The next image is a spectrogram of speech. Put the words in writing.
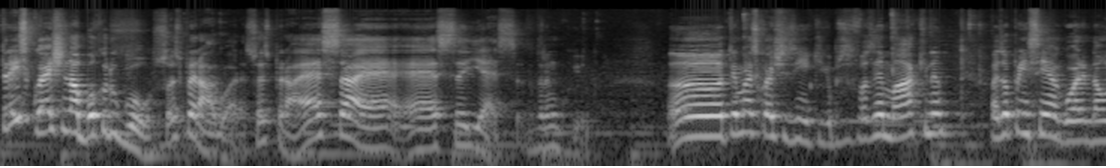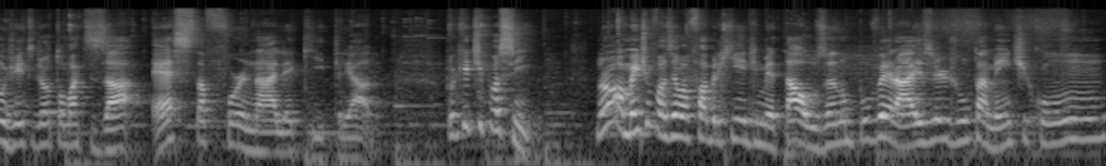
três quests na boca do gol. Só esperar agora, só esperar. Essa é essa e essa, tá tranquilo. Uh, tem mais questzinha aqui que eu preciso fazer máquina, mas eu pensei agora em dar um jeito de automatizar esta fornalha aqui, tá ligado? Porque, tipo assim, normalmente eu fazia uma fabriquinha de metal usando um pulverizer juntamente com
